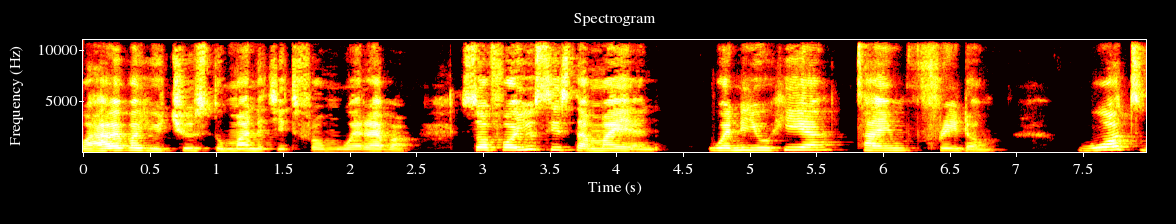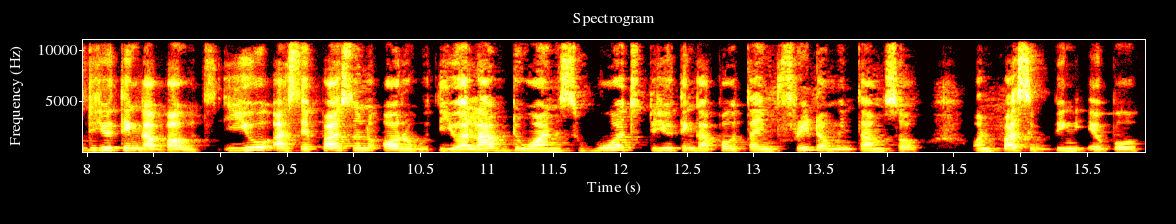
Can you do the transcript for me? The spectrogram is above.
however you choose to manage it from wherever. So for you, Sister Mayen, when you hear time freedom, what do you think about you as a person or with your loved ones? What do you think about time freedom in terms of OnPassive being able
